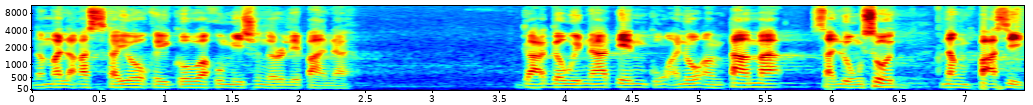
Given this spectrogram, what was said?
na malakas kayo kay COA Commissioner Lipana. Gagawin natin kung ano ang tama sa lungsod ng Pasig.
